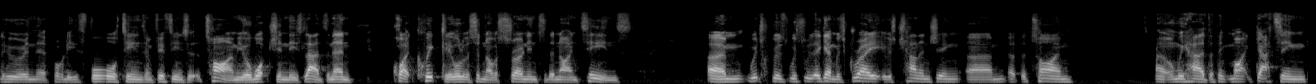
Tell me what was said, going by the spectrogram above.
who were in the probably 14s and 15s at the time, you're watching these lads, and then quite quickly, all of a sudden, I was thrown into the 19s, um, which was which was again was great. It was challenging um, at the time. Uh, and we had, I think, Mike Gatting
